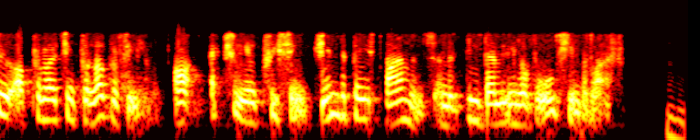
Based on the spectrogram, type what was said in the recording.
who are promoting pornography are actually increasing gender based violence and the devaluing of all human life. Mm-hmm.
